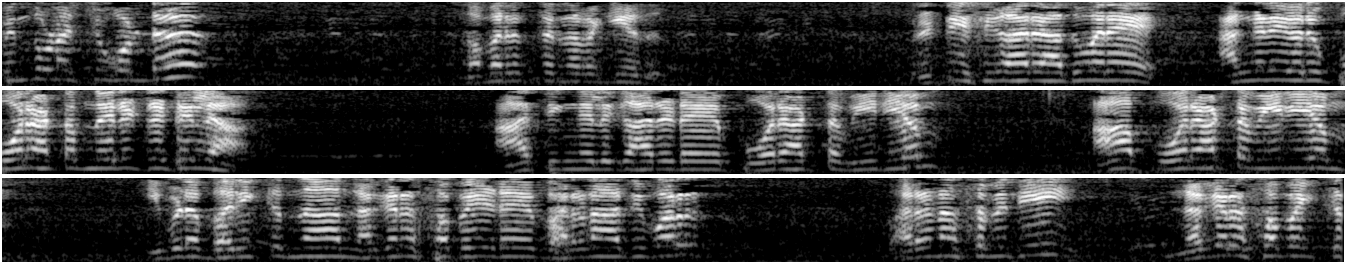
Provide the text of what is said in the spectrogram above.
പിന്തുണച്ചുകൊണ്ട് സമരത്തിനിറങ്ങിയത്. ബ്രിട്ടീഷുകാർ അതുവരെ അങ്ങനെ ഒരു പോരാട്ടം നേരിട്ടിട്ടില്ല. ആറ്റിങ്ങലുകാരുടെ പോരാട്ട വീര്യം ആ പോരാട്ട വീര്യം ഇവിടെ ഭരിക്കുന്ന നഗരസഭയുടെ ഭരണാധിപർ ഭരണസമിതി നഗരസഭയ്ക്ക്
